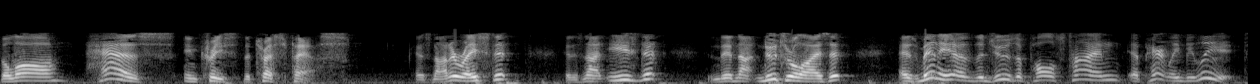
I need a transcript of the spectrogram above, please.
The law has increased the trespass. It has not erased it. It has not eased it. It did not neutralize it, as many of the Jews of Paul's time apparently believed.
